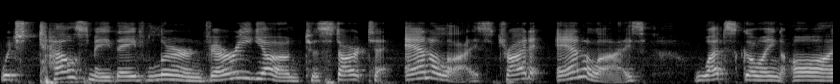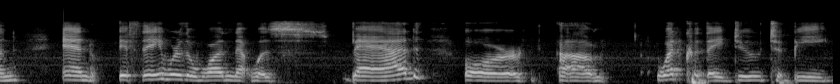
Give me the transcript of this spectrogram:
which tells me they've learned very young to start to analyze, try to analyze what's going on. And if they were the one that was bad, or um, what could they do to be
